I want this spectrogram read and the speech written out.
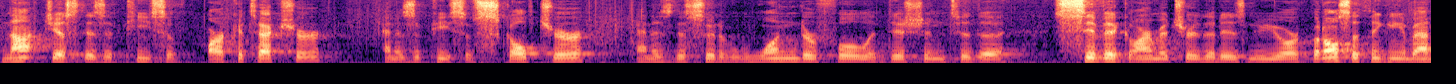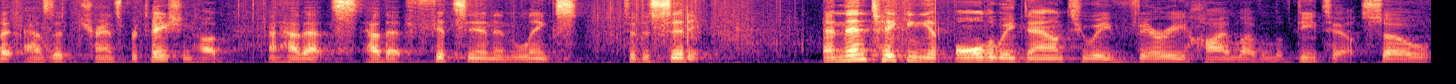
not just as a piece of architecture and as a piece of sculpture and as this sort of wonderful addition to the civic armature that is New York, but also thinking about it as a transportation hub and how, that's, how that fits in and links to the city. And then taking it all the way down to a very high level of detail. So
